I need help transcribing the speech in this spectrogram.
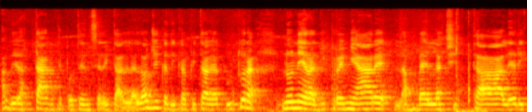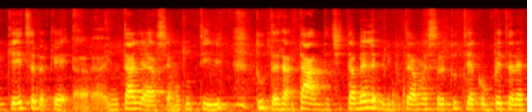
aveva tante potenzialità. La logica di capitale della cultura non era di premiare la bella città, le ricchezze, perché eh, in Italia siamo tutti, tutte tante città belle, quindi potevamo essere tutti a competere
